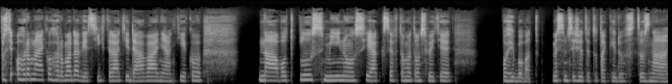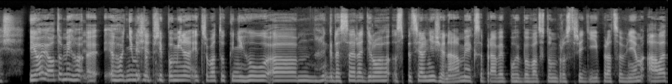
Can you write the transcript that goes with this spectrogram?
Prostě ohromná jako hromada věcí, která ti dává nějaký jako návod plus, minus, jak se v tomhle světě pohybovat. Myslím si, že ty to taky dost znáš. Jo, jo, to mi ho, eh, hodně mi to připomíná i třeba tu knihu, um, kde se radilo speciálně ženám, jak se právě pohybovat v tom prostředí pracovněm, ale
